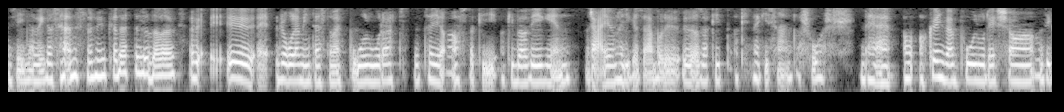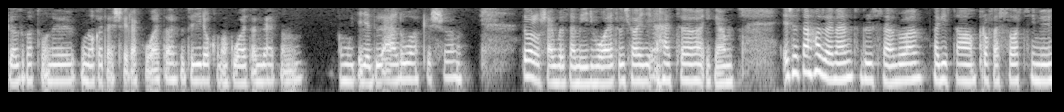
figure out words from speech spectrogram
ez így nem igazán működött ez a dolog. Ő róla mintázta meg Paul úrat, tehát hogy azt, aki, akibe a végén rájön, hogy igazából ő, ő az, akit, akit neki szánt a sors. De a, a könyvben Paul úr és az igazgatónő unokatestvérek voltak, tehát hogy rokonok voltak, de hát nem amúgy egyedülállóak, és de valóságban ez nem így volt, úgyhogy hát igen. És aztán hazament Brüsszelből, megírta a Professor című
